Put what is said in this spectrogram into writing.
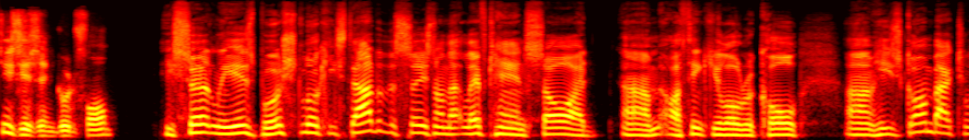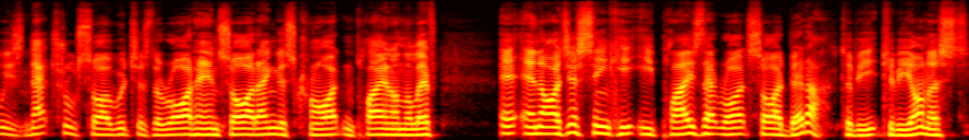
geez, he's in good form. He certainly is, Bush. Look, he started the season on that left hand side. Um, I think you'll all recall. Um, he's gone back to his natural side, which is the right hand side. Angus Crichton playing on the left and I just think he, he plays that right side better. To be to be honest,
